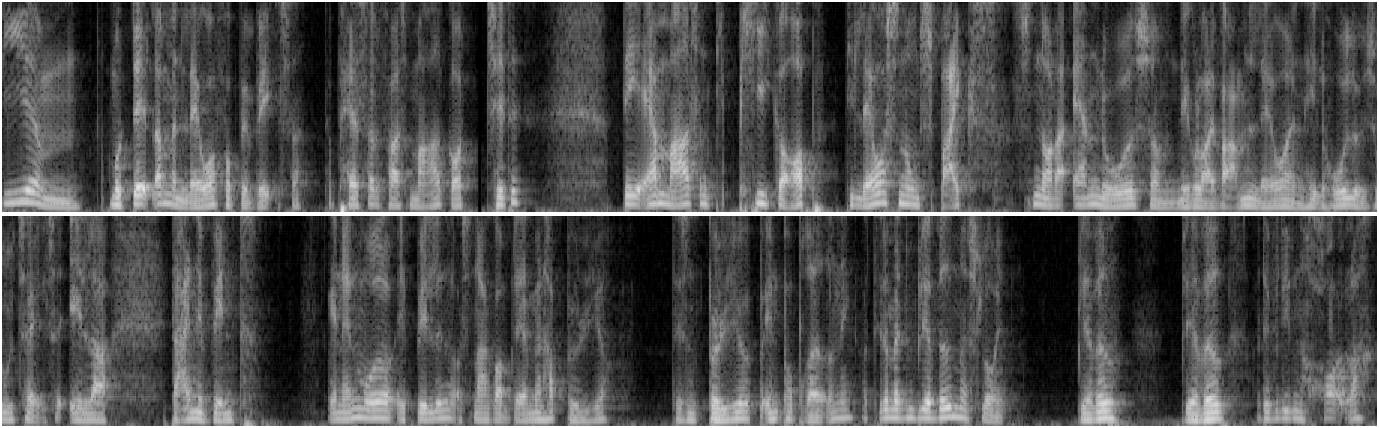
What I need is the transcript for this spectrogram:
De øhm, modeller, man laver for bevægelser, der passer det faktisk meget godt til det. Det er meget sådan, de piker op. de laver sådan nogle spikes, så når der er noget, som Nikolaj Vammen laver en helt hovedløs udtalelse, eller der er en event. En anden måde, et billede at snakke om, det er, at man har bølger. Det er sådan bølger ind på bredden, ikke? og det der med, at den bliver ved med at slå ind. Bliver ved, bliver ved, og det er fordi, den holder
